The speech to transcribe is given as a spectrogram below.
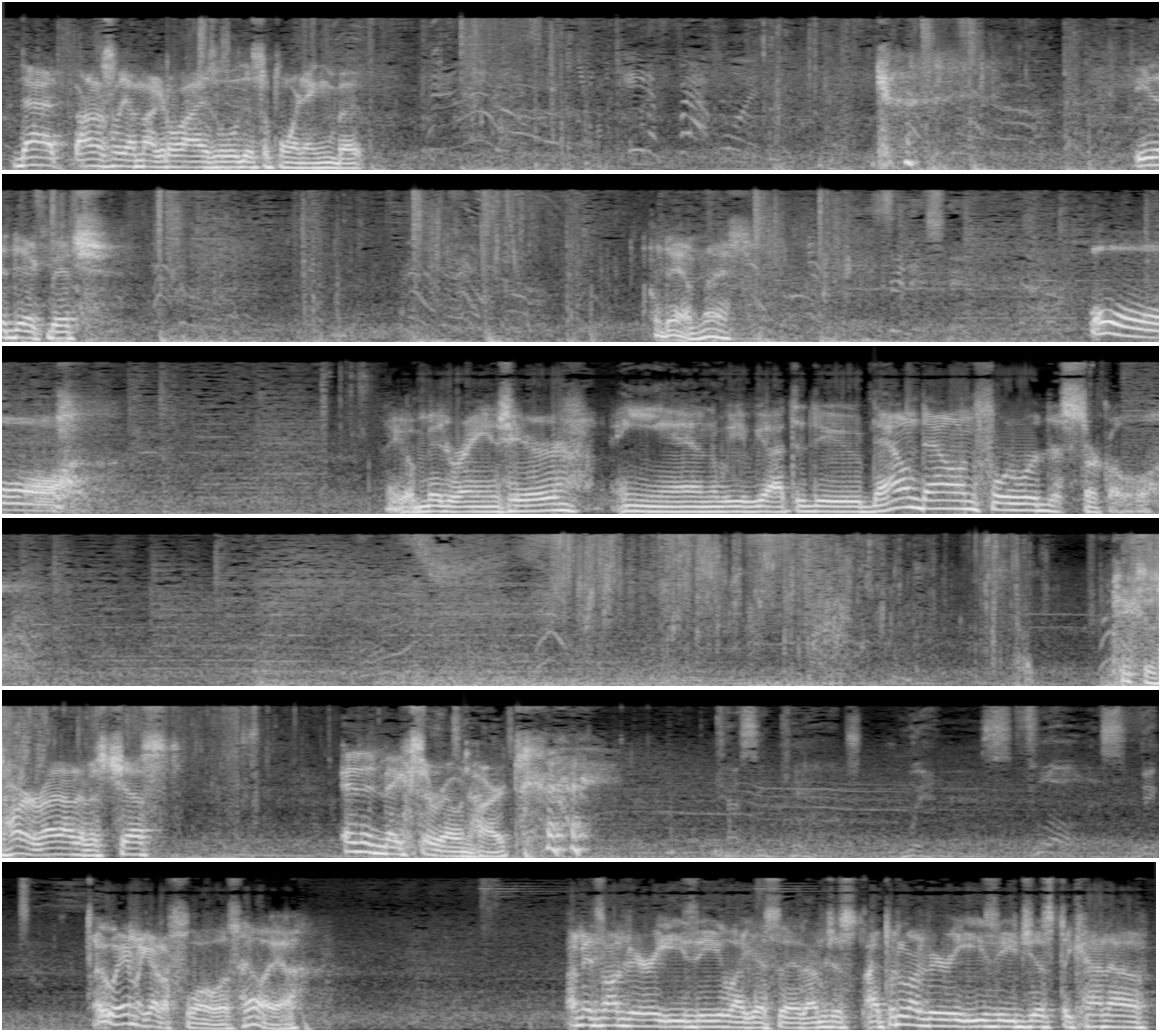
That, honestly, I'm not gonna lie, is a little disappointing, but. Eat a. Eat a dick, bitch. Oh, damn, nice. Oh! There you go, mid range here. And we've got to do down, down, forward, circle. Kicks his heart right out of his chest. And then makes her own heart. Cassie Cage wins. Flawless victory. Oh, and I got a flawless. Hell yeah. I mean, it's on very easy. Like I said, I'm just I put it on very easy just to kind of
